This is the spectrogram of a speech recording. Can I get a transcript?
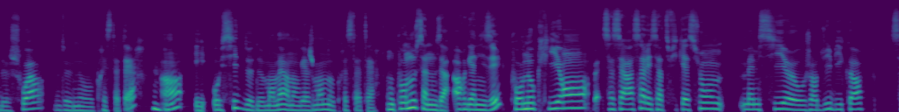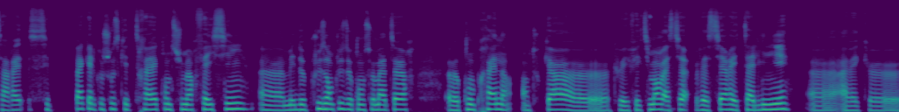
de choix de nos prestataires mhm. hein, et aussi de demander un engagement de nos prestataires. Donc pour nous, ça nous a organisé. Pour nos clients, bah, ça sert à ça les certifications, même si euh, aujourd'hui Bicorp, ça c'est pas quelque chose qui est très consumer facing, euh, mais de plus en plus de consommateurs euh, comprennent en tout cas que effectivement Vestiaire, Vestiaire est aligné euh, avec euh,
